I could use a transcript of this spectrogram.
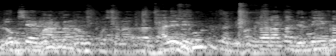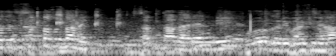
लोकशाही मार्गाने उपोषण अं, झालेले मग तर आता तिथे इंग्रजाची सत्ता सुद्धा नाही सत्ताधाऱ्यांनी गोरगरिबांच्या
